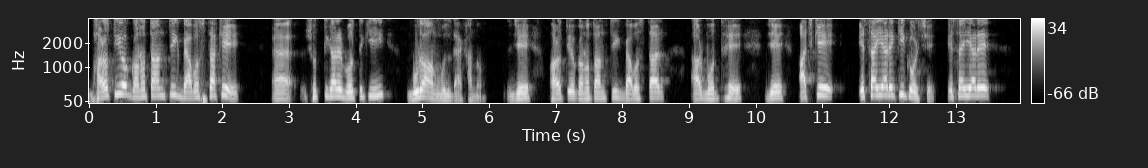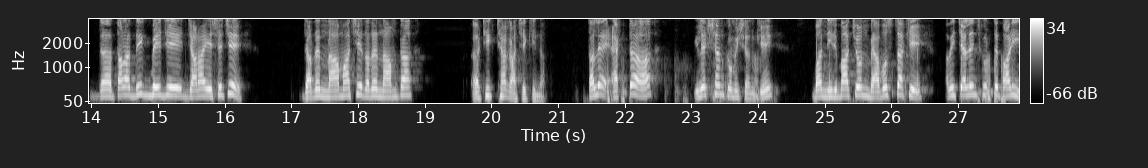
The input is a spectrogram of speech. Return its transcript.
ভারতীয় গণতান্ত্রিক ব্যবস্থাকে সত্যিকারের বলতে কি বুড়ো আঙ্গুল দেখানো, যে ভারতীয় গণতান্ত্রিক ব্যবস্থার আর মধ্যে যে আজকে এসআইআর এ কি করছে? এসআইআর এ তারা দেখবে যে যারা এসেছে, যাদের নাম আছে, তাদের নামটা ঠিকঠাক আছে কিনা। তাহলে একটা ইলেকশন কমিশনকে বা নির্বাচন ব্যবস্থাকে আমি চ্যালেঞ্জ করতে পারি।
